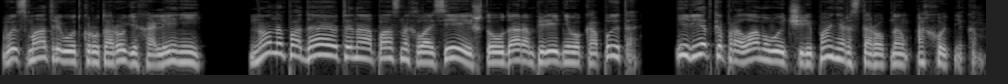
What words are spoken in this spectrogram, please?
высматривают круторогих оленей, но нападают и на опасных лосей, что ударом переднего копыта нередко проламывают черепа нерасторопным охотникам.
